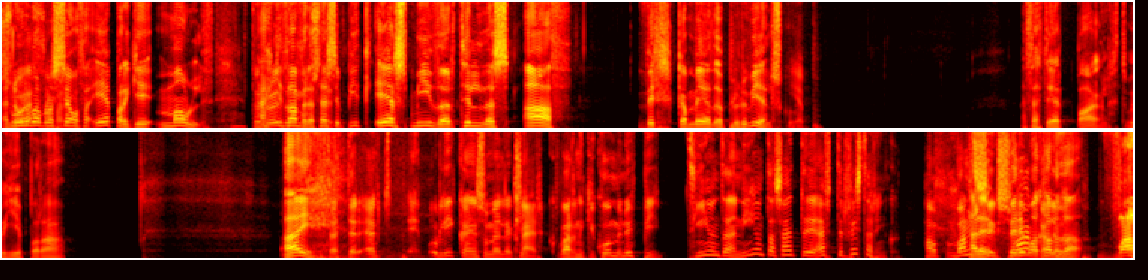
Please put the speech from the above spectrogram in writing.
en nú erum við bara að sjá að það er bara ekki málið er ekki það fyrir að þessi bíl er smíðar til þess að virka með öfluru vél sko. Jep. en þetta er bagalegt og ég bara Æ, Þetta er, en, og líka eins og með Klerk, var hann ekki komin upp í tíunda eða níunda seti eftir fyrsta ring? Hann vann sig tala um það Vá,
